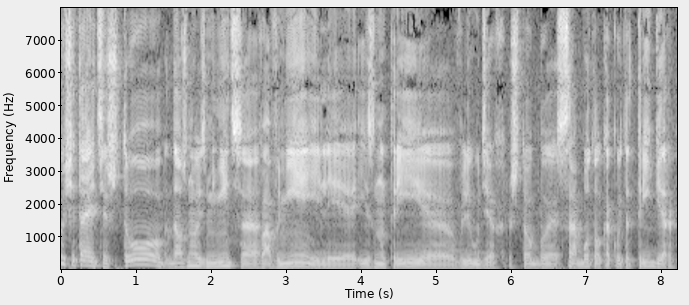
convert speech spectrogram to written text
Вы считаете, что должно измениться вовне или изнутри э, в людях, чтобы сработал какой-то триггер,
